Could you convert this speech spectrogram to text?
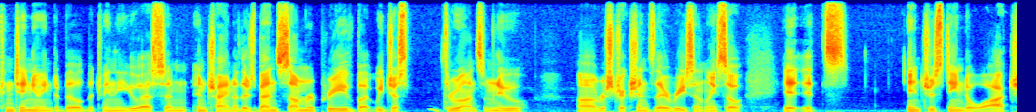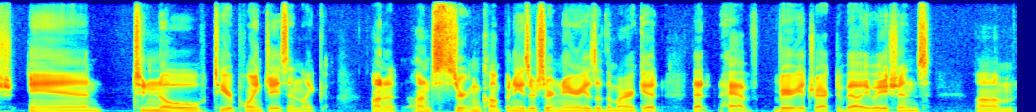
continuing to build between the U.S. and, and China. There's been some reprieve, but we just threw on some new uh, restrictions there recently. So it, it's interesting to watch and to know, to your point, Jason, like on a, on certain companies or certain areas of the market that have very attractive valuations. Um,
